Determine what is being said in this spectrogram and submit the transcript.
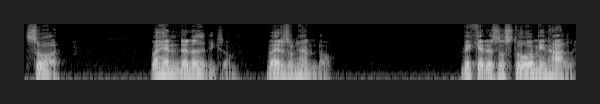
Så. Vad hände nu liksom? Vad är det som händer? Vilka är det som står i min hall?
